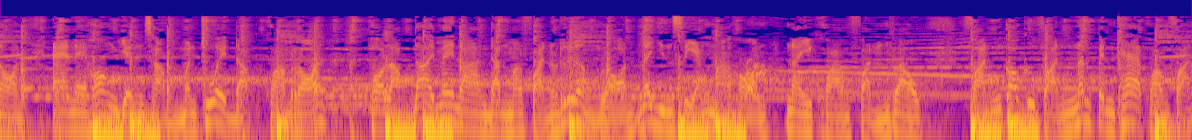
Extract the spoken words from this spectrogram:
นอน แอร์ในห้องเย็นฉ่ำมันช่วยดับความร้อน พอหลับได้ไม่นานดันมาฝันเรื่องหลอนได้ยินเสียงหมาหอนในความฝันเรา ฝันก็คือฝันนั่นเป็นแค่ความฝัน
